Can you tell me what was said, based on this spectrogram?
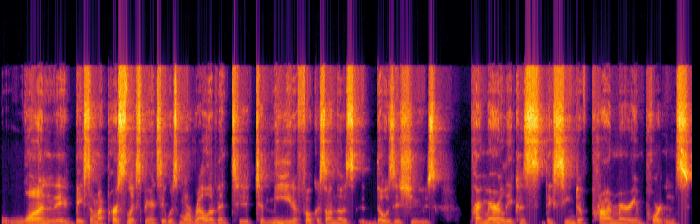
one, it, based on my personal experience, it was more relevant to to me to focus on those those issues primarily because they seemed of primary importance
